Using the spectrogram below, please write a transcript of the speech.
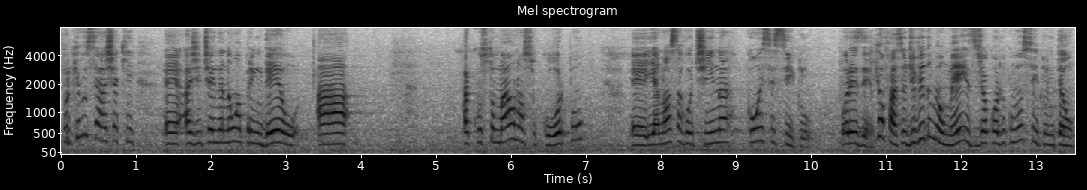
por que você acha que eh, a gente ainda não aprendeu a acostumar o nosso corpo eh, e a nossa rotina com esse ciclo. Por exemplo, o que eu faço? Eu divido o meu mês de acordo com o meu ciclo. Então,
